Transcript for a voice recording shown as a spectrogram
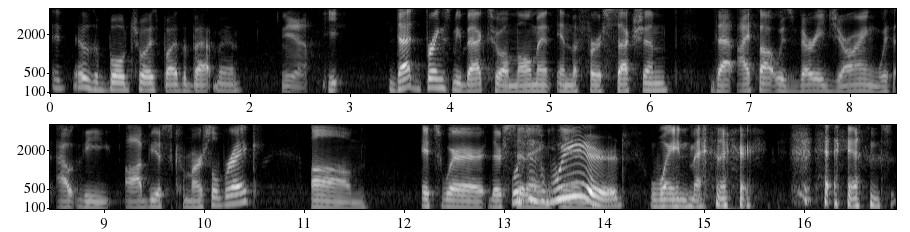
Yeah. It, it was a bold choice by the Batman. Yeah. He that brings me back to a moment in the first section that I thought was very jarring without the obvious commercial break. Um, it's where they're sitting Which is weird. Wayne Manor, and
